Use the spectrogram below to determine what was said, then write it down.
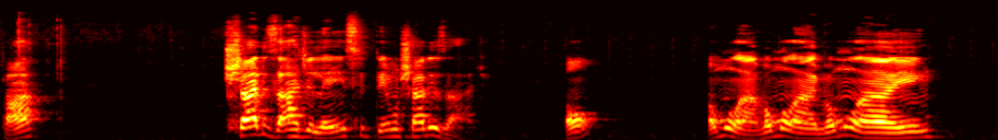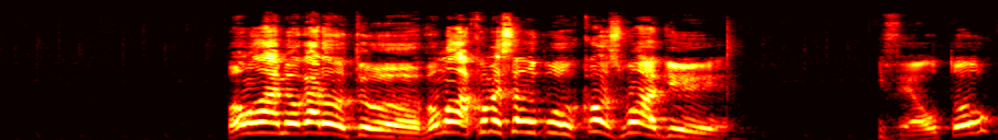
Tá? Charizard Lance tem um Charizard. Bom, vamos lá, vamos lá, vamos lá, hein? Vamos lá, meu garoto! Vamos lá, começando por Cosmog e Velto.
